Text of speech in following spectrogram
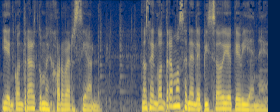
y encontrar tu mejor versión. Nos encontramos en el episodio que viene.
